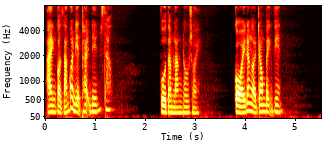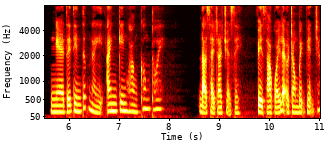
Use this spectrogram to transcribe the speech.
anh còn dám gọi điện thoại đến sao? Vô tâm lăng đâu rồi? Cô ấy đang ở trong bệnh viện. Nghe thấy tin tức này anh kinh hoàng không thôi. Đã xảy ra chuyện gì? Vì sao cô ấy lại ở trong bệnh viện chứ?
